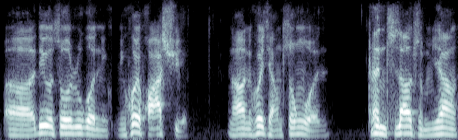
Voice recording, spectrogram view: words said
呃，例如说，如果你你会滑雪，然后你会讲中文，那你知道怎么样？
